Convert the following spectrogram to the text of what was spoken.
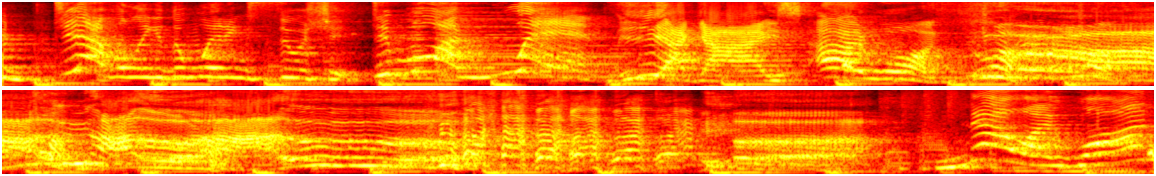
Are definitely the winning sushi. Dimon wins! Yeah, guys, I won. Now I want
